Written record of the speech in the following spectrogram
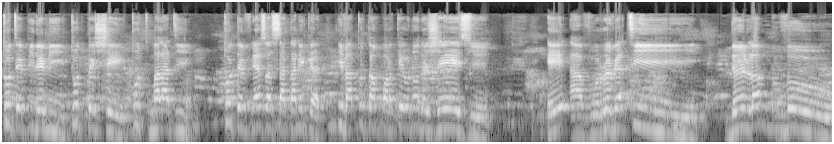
toute épidémie, tout péché, toute maladie, toute influence satanique, il va tout emporter au nom de Jésus et à vous revertir de l'homme nouveau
